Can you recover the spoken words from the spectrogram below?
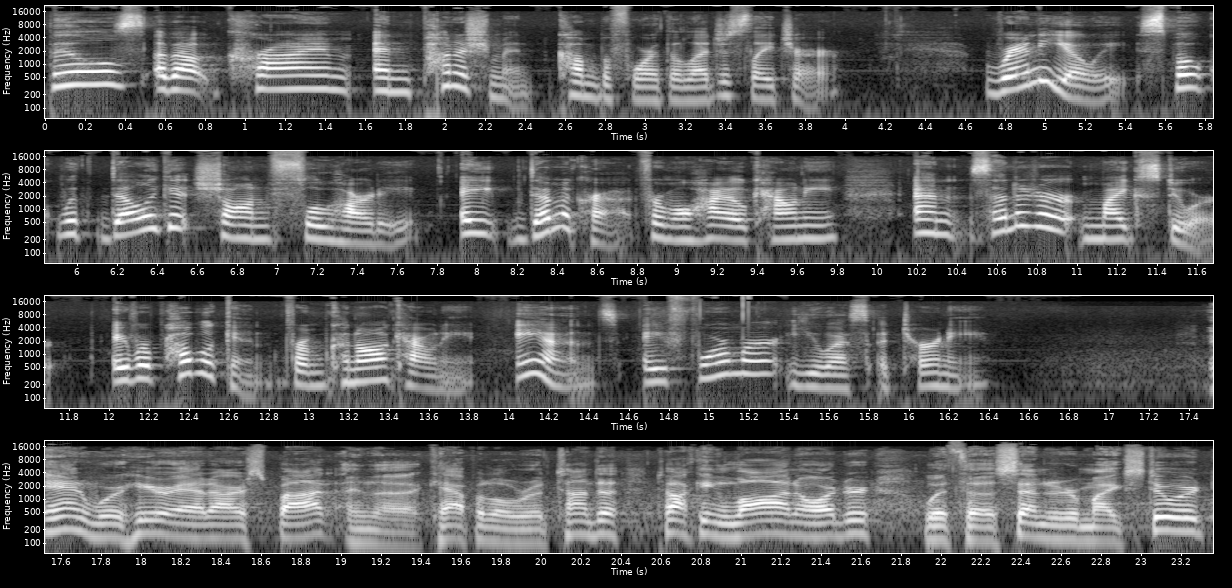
bills about crime and punishment come before the legislature. Randy Yohe spoke with Delegate Shawn Fluharty, a Democrat from Ohio County, and Senator Mike Stuart, a Republican from Kanawha County and a former U.S. Attorney. And we're here at our spot in the Capitol Rotunda talking law and order with uh, Senator Mike Stuart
